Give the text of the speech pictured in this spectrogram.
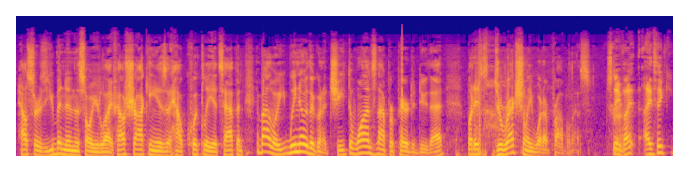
How, sirs, you've been in this all your life. How shocking is it how quickly it's happened? And by the way, we know they're going to cheat. The yuan's not prepared to do that, but it's directionally what our problem is. Steve, I, I think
